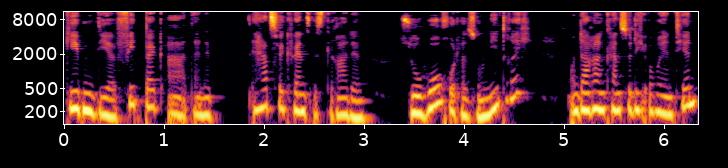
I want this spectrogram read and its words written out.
geben dir Feedback, ah, deine Herzfrequenz ist gerade so hoch oder so niedrig und daran kannst du dich orientieren,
